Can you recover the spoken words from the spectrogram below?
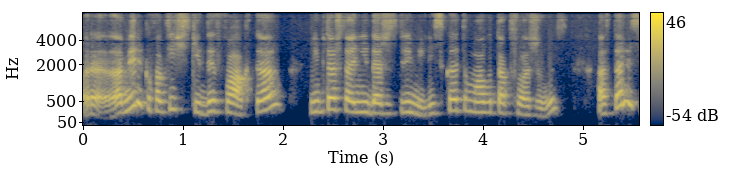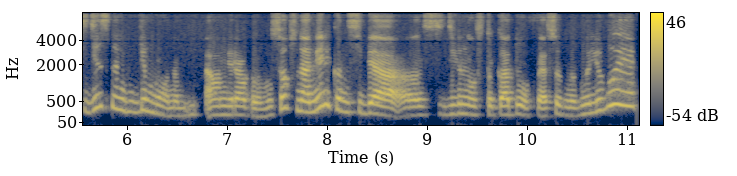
Америка фактически де-факто, не потому что они даже стремились к этому, а вот так сложилось, остались единственным гегемоном а, мировым. И, собственно, Америка на себя а, с 90-х годов, и особенно в нулевые,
